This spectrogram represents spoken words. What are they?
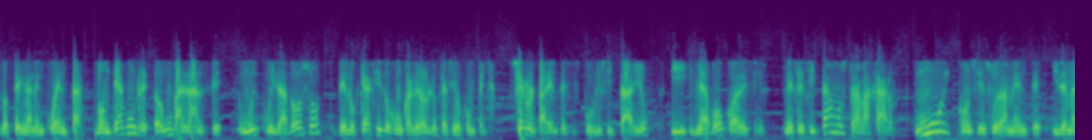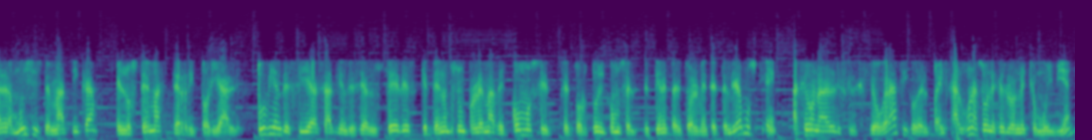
lo tengan en cuenta, donde hago un, un balance muy cuidadoso de lo que ha sido con Calderón y lo que ha sido con Peña. Cierro el paréntesis publicitario y me aboco a decir, necesitamos trabajar muy concienzudamente y de manera muy sistemática en los temas territoriales Tú bien decías, alguien decía de ustedes, que tenemos un problema de cómo se, tortura y cómo se detiene territorialmente. Tendríamos que hacer un análisis geográfico del país. Algunas ONGs lo han hecho muy bien,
